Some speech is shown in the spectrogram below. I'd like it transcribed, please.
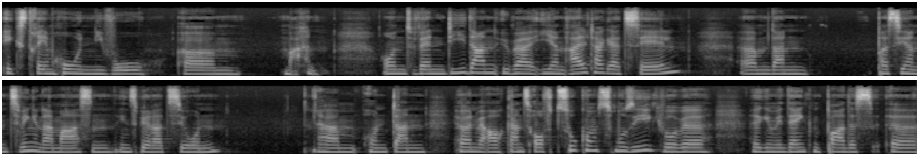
extrem hohen Niveau ähm, machen. Und wenn die dann über ihren Alltag erzählen, dann passieren zwingendermaßen Inspirationen. Und dann hören wir auch ganz oft Zukunftsmusik, wo wir irgendwie denken, boah, das äh,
